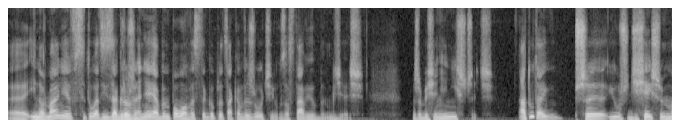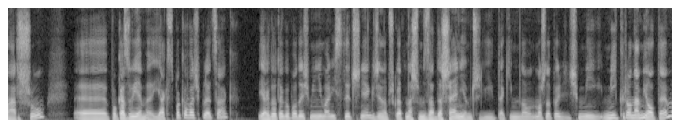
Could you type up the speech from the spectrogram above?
E, I normalnie w sytuacji zagrożenia ja bym połowę z tego plecaka wyrzucił, zostawiłbym gdzieś, żeby się nie niszczyć. A tutaj przy już dzisiejszym marszu e, pokazujemy, jak spakować plecak, jak do tego podejść minimalistycznie, gdzie na przykład naszym zadaszeniem, czyli takim, no, można powiedzieć, mi, mikronamiotem,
